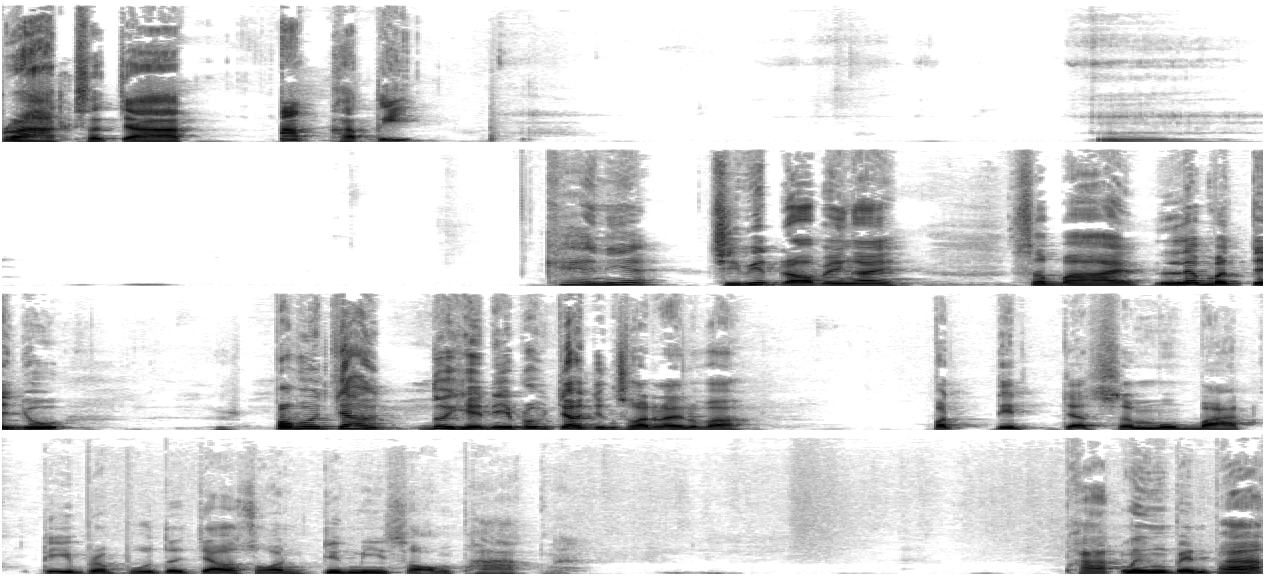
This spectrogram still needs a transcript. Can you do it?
ปราศจากอคติ อืม แค่เนี้ยชีวิตเราเป็นไง สบายแล้วมันจะอยู่ พระพุทธเจ้าด้วยเหตุนี้พระพุทธเจ้าจึงสอนอะไรรู้ป่ะปฏิจจสมุปบาทที่พระพุทธเจ้าสอนจึงมีสองภาคนะภาคหนึ่งเป็นภาค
